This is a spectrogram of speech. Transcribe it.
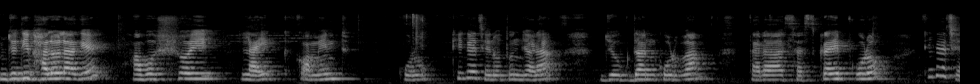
যদি ভালো লাগে, অবশ্যই লাইক কমেন্ট করো। ঠিক আছে? নতুন যারা যোগদান করবা, তারা সাবস্ক্রাইব করো। ঠিক আছে?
